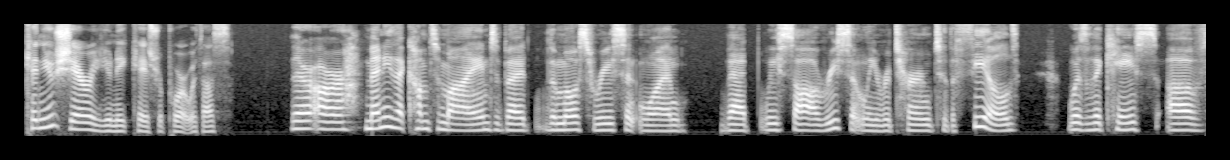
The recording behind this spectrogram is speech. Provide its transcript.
Can you share a unique case report with us? There are many that come to mind, but the most recent one that we saw recently return to the field was the case of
